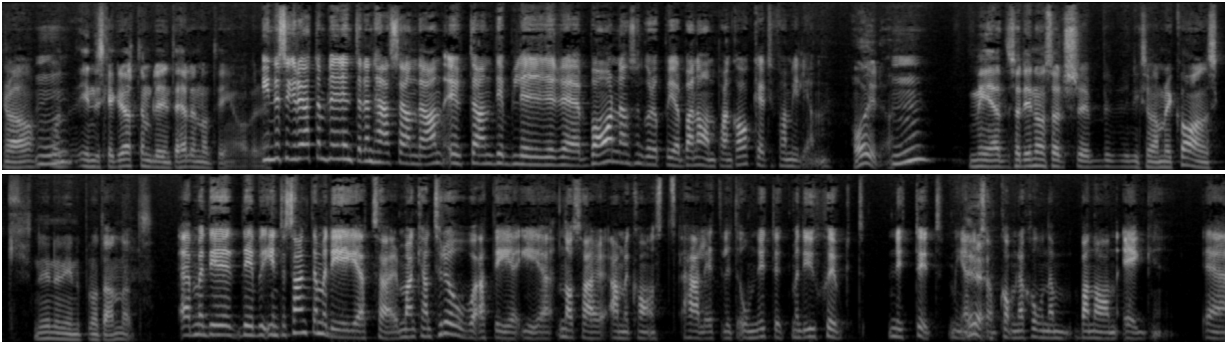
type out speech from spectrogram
Ja, Mm. och indiska gröten blir inte heller någonting av det. Indiska gröten blir inte den här söndagen, utan det blir eh, barnen som går upp och gör bananpannkakor till familjen. Oj då. Mm. Med, så det är någon sorts eh, liksom amerikansk, nu är ni inne på något annat. Eh, Men det, det intressanta med det är att här, man kan tro att det är något så här amerikanskt härligt, lite onyttigt, men det är ju sjukt nyttigt med det? liksom, kombinationen banan-ägg. Eh,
